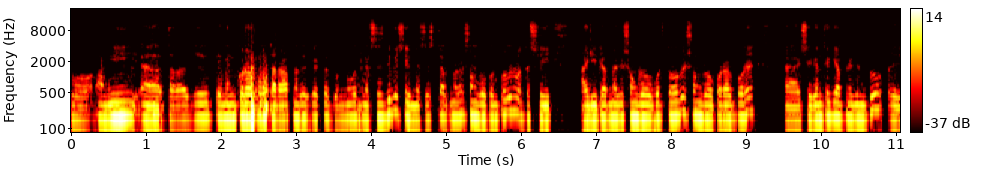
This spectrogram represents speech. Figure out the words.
তো আমি তারা যে পেমেন্ট করার পর তারা আপনাদেরকে একটা ধন্যবাদ মেসেজ দিবে, সেই মেসেজটা আপনারা সংরক্ষণ করবেন, অর্থাৎ সেই আইডিটা আপনাকে সংগ্রহ করতে হবে। সংগ্রহ করার পরে সেখান থেকে আপনি কিন্তু এই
